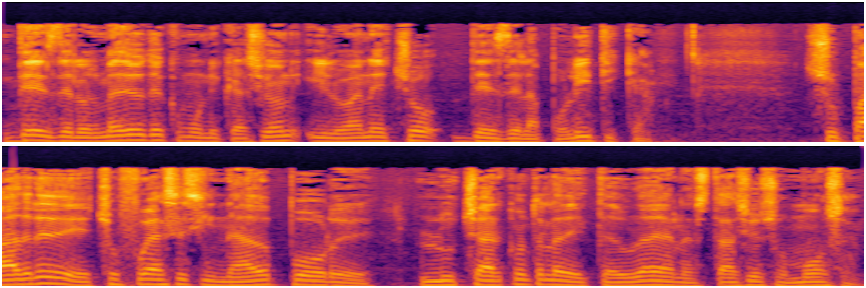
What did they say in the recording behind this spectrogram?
desde los medios de comunicación y lo han hecho desde la política. Su padre, de hecho, fue asesinado por eh, luchar contra la dictadura de Anastasio Somoza.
